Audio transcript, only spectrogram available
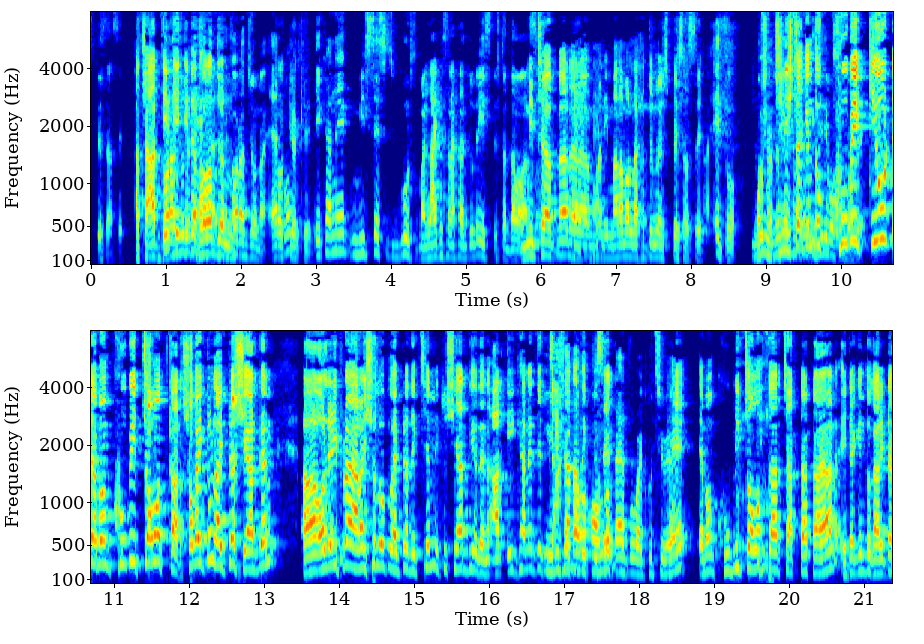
স্পেস আছে। আচ্ছা এটা হ্যাঁ, ধরার জন্য? ধরার জন্য। ওকে ওকে এখানে মিড সাইজ গুডস মানে লাগেজ রাখার জন্য এই স্পেসটা দেওয়া আছে। নিচে আপনার হ্যাঁ, হ্যাঁ। মানে মালামাল রাখার জন্য স্পেস আছে। এই তো জিনিসটা কিন্তু খুবই কিউট এবং খুবই চমৎকার। সবাই একটু লাইভটা শেয়ার দেন। অলরেডি প্রায় আড়াইশো লোক লাইভটা দেখছেন একটু শেয়ার দিয়ে দেন। আর এইখানে যে চাকাটা দেখতেছেন টায়ার প্রোভাইড করছি হ্যাঁ, এবং খুবই চমৎকার চারটা টায়ার এটা কিন্তু গাড়িটা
